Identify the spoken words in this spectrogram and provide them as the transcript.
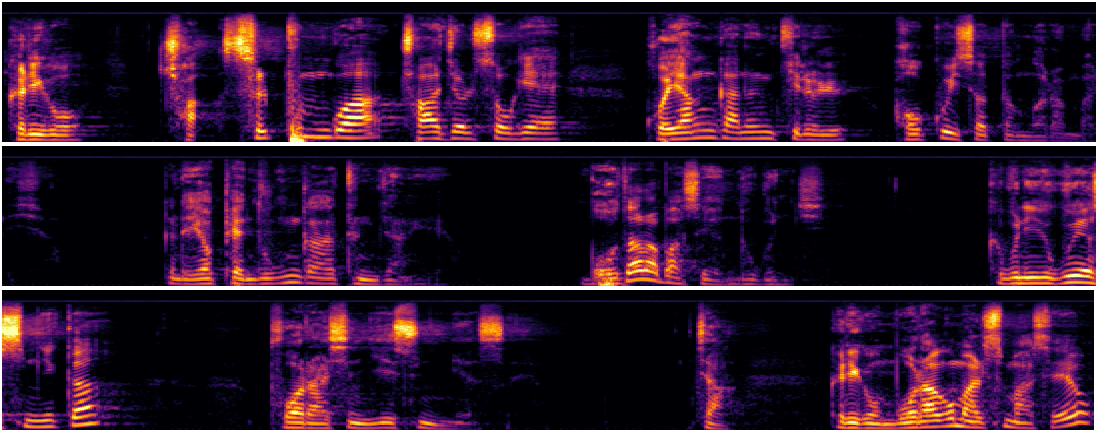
그리고 좌, 슬픔과 좌절 속에 고향 가는 길을 걷고 있었던 거란 말이죠. 근데 옆에 누군가가 등장해요. 못 알아봤어요, 누군지. 그분이 누구였습니까? 부활하신 예수님이었어요. 자, 그리고 뭐라고 말씀하세요?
